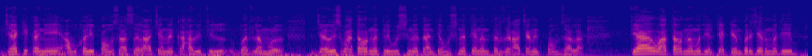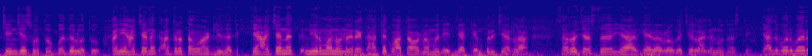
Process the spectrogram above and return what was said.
ज्या ठिकाणी अवकाळी पाऊस असेल अचानक हवेतील बदलामुळं ज्यावेळेस वातावरणातली उष्णता आणि त्या उष्णतेनंतर जर अचानक पाऊस झाला त्या वातावरणामधील त्या टेम्परेचरमध्ये चेंजेस होतो बदल होतो आणि अचानक आर्द्रता वाढली जाते. त्या अचानक निर्माण होणाऱ्या घातक वातावरणामध्ये त्या टेम्परेचरला सर्वात जास्त या गैर रोगाची लागण होत असते. त्याचबरोबर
